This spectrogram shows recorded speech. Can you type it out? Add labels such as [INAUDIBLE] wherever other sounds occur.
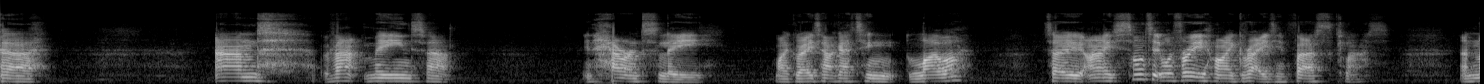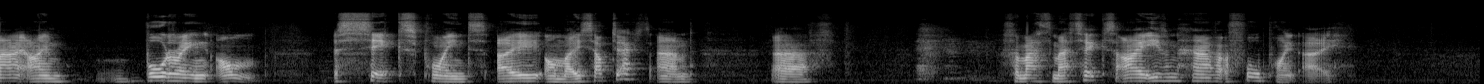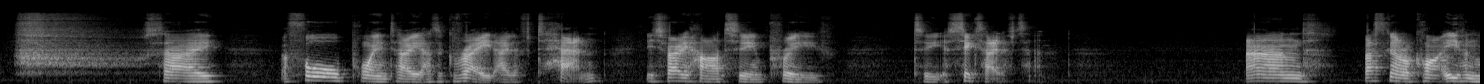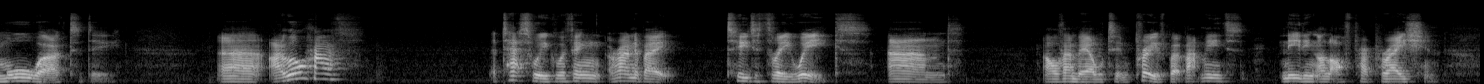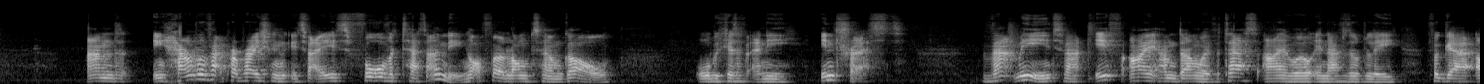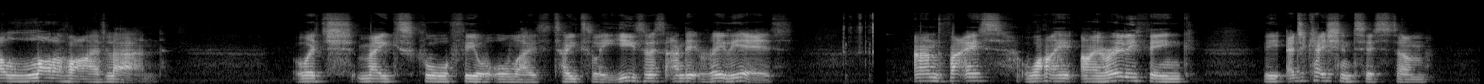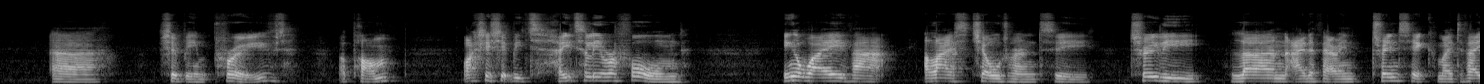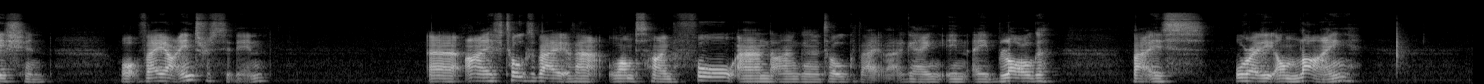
uh, and that means that inherently my grades are getting lower. So I started with really high grades in first class and now I'm bordering on a 6.0 on most subjects and uh, for mathematics I even have a 4.0 [SIGHS] so a 4.0 as a grade out of 10 is very hard to improve to a 6 out of 10 and that's going to require even more work to do. Uh, I will have a test week within around about two to three weeks and I'll then be able to improve but that means needing a lot of preparation. And inherent with that preparation is that it is for the test only not for a long-term goal or because of any interest that means that if I am done with the test I will inevitably forget a lot of what I've learned which makes school feel almost totally useless and it really is. And that is why I really think the education system uh, should be improved upon, or actually should be totally reformed in a way that allows children to truly learn out of their intrinsic motivation what they are interested in uh, I've talked about that one time before and I'm going to talk about that again in a blog that is already online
